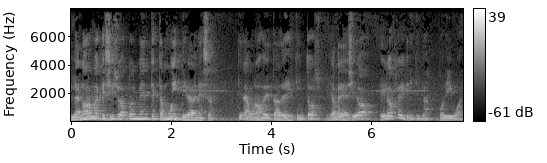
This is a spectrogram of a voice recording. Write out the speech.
La norma que se hizo actualmente está muy inspirada en esa. Tiene algunos detalles distintos y ha merecido elogio y crítica por igual.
